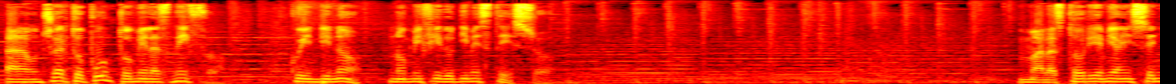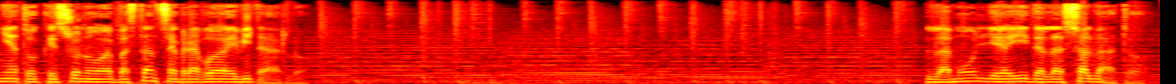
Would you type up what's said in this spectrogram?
A un certo punto me la sniffo. Quindi no, non mi fido di me stesso. Ma la storia mi ha insegnato che sono abbastanza bravo a evitarlo. La moglie Aida l'ha salvato.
